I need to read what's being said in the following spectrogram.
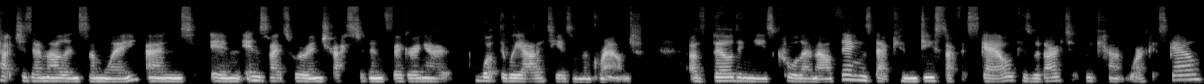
touches ML in some way. And in insights, we're interested in figuring out what the reality is on the ground of building these cool ML things that can do stuff at scale, because without it, we can't work at scale.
